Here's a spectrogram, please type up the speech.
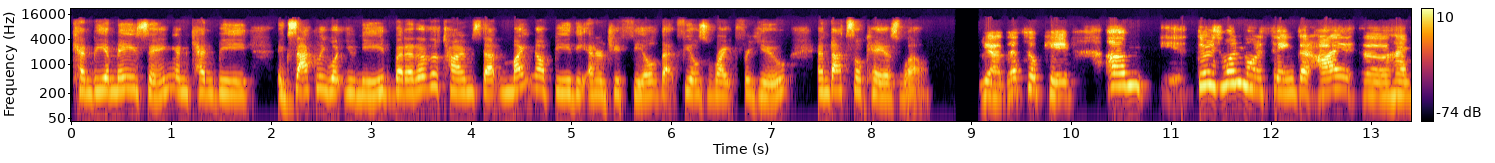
can be amazing and can be exactly what you need. But at other times, that might not be the energy field that feels right for you. And that's okay as well. Yeah, that's okay. Um, there's one more thing that I uh, have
